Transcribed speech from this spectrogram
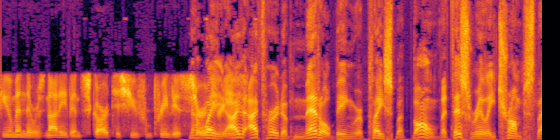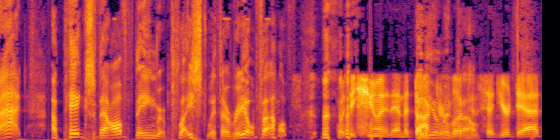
human. There was not even scar tissue from previous now, surgery. Wait, I, I've heard of metal being replaced with bone, but this really trumps that a pig's valve being replaced with a real valve? with a human, and the doctor looked valve. and said, "Your dad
